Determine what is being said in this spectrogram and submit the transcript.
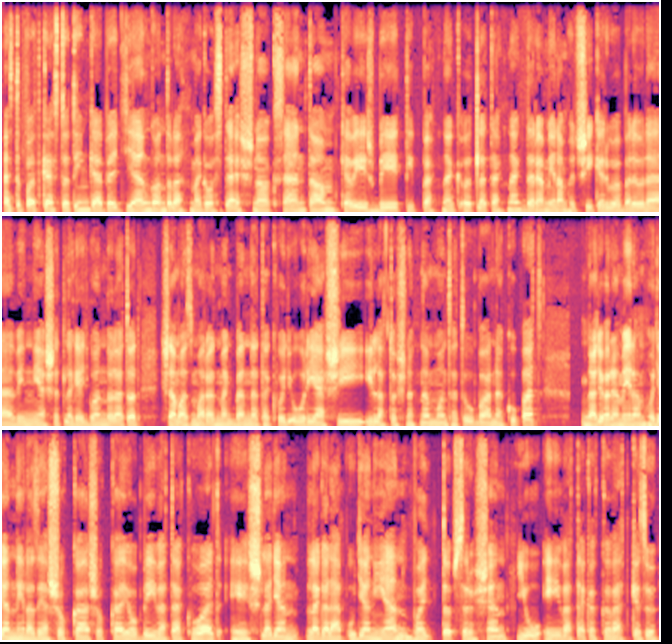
ezt a podcastot inkább egy ilyen gondolatmegosztásnak szántam, kevésbé tippeknek, ötleteknek, de remélem, hogy sikerül belőle elvinni esetleg egy gondolatot, és nem az marad meg bennetek, hogy óriási, illatosnak nem mondható barna kupac. Nagyon remélem, hogy ennél azért sokkal-sokkal jobb évetek volt, és legyen legalább ugyanilyen, vagy többszörösen jó évetek a következő.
